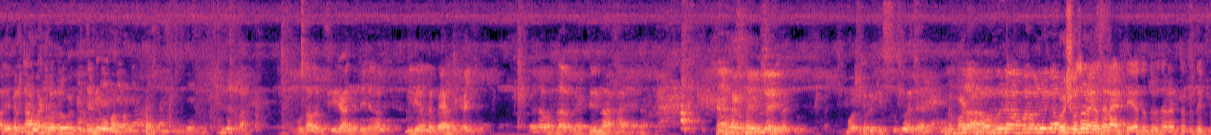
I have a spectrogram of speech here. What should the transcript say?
আর এবার টান লাগলে ওই ভিতরে নেব মাথা বোঝা যাবে ফিরে আনে দিনে নাহলে ফিরে আনলে ব্যাগ কি সুতো হয়ে যায় না? ওই হয়ে গেছে লাইট দিয়ে এত দূর লাইট তো দেখব।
